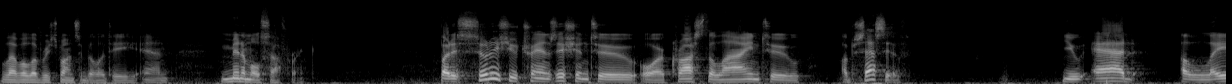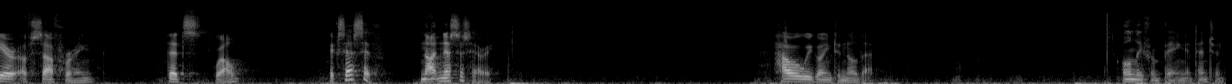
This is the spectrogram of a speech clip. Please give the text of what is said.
level of responsibility and minimal suffering. But as soon as you transition to or cross the line to obsessive, you add a layer of suffering that's, well, excessive, not necessary. How are we going to know that? Only from paying attention.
